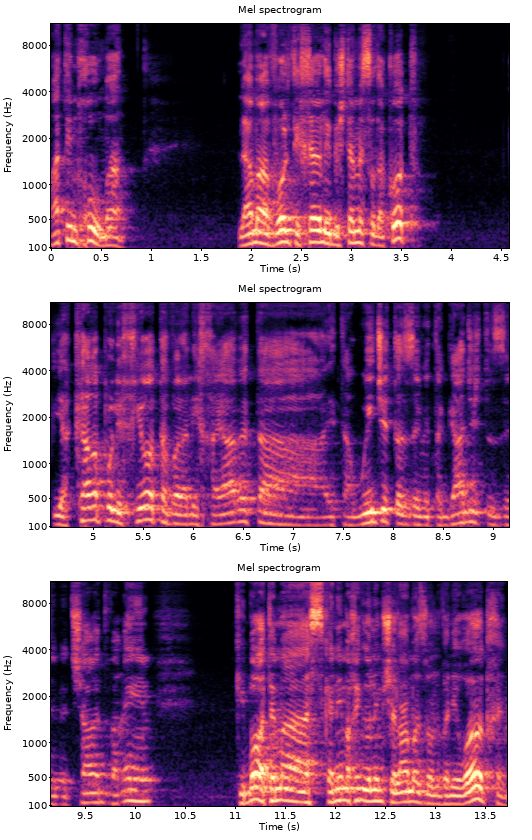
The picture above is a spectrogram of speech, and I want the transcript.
מה תמכו? מה? למה הוולט איחר לי ב-12 דקות? יקר פה לחיות, אבל אני חייב את, ה... את הווידג'ט הזה ואת הגאדג'ט הזה ואת שאר הדברים, כי בואו, אתם העסקנים הכי גדולים של אמזון, ואני רואה אתכם.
